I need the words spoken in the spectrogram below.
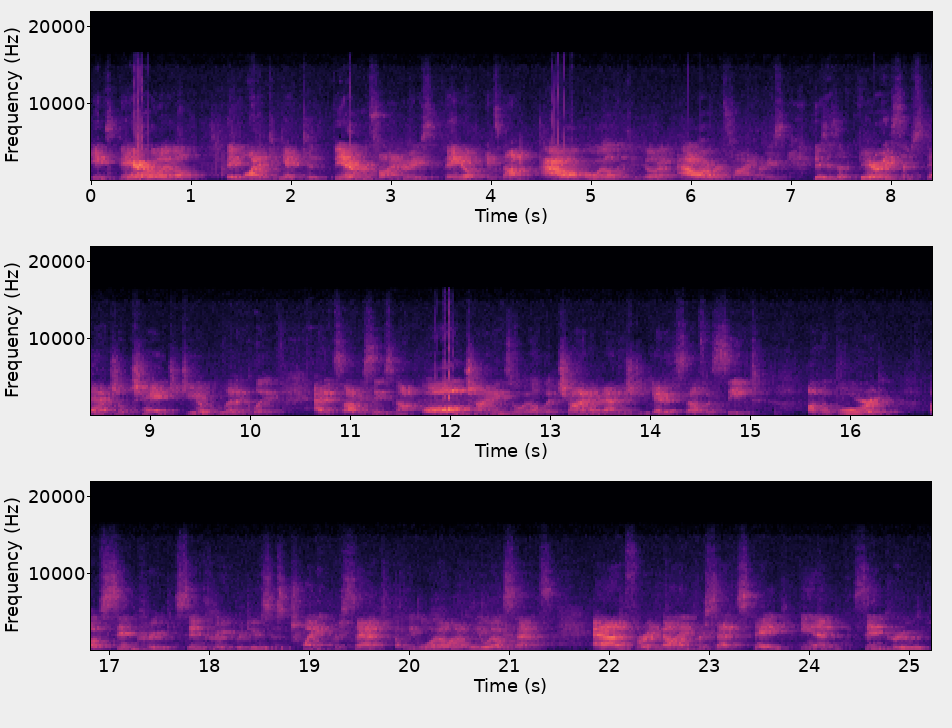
It's their oil, they want it to get to their refineries. They don't, it's not our oil that could go to our refineries. This is a very substantial change geopolitically. And it's obviously, it's not all Chinese oil, but China managed to get itself a seat on the board of Syncrude. Syncrude produces 20% of the oil out of the oil sands. And for a 9% stake in Syncrude,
